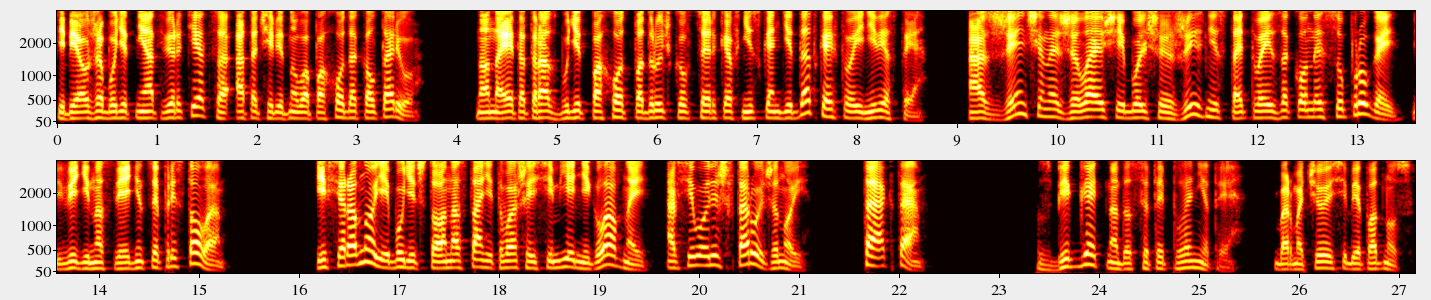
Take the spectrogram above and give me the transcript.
Тебе уже будет не отвертеться от очередного похода к алтарю. Но на этот раз будет поход под ручку в церковь не с кандидаткой в твои невесты, а с женщиной, желающей больше жизни стать твоей законной супругой в виде наследницы престола. И все равно ей будет, что она станет вашей семье не главной, а всего лишь второй женой. Так-то. Сбегать надо с этой планеты, бормочу я себе под нос.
